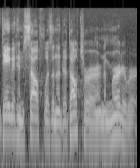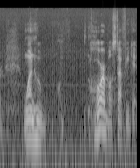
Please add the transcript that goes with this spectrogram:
David himself was an adulterer and a murderer, one who, horrible stuff he did.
